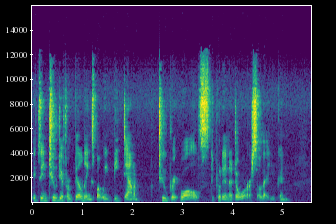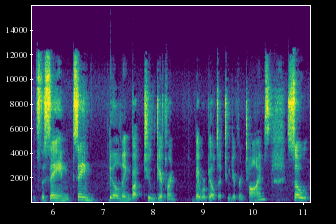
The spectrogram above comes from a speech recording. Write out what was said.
it's in two different buildings, but we beat down a, two brick walls to put in a door so that you can. It's the same same building, but two different. They were built at two different times. So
